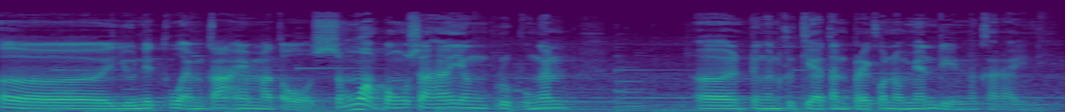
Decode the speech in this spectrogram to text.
uh, unit UMKM atau semua pengusaha yang berhubungan uh, dengan kegiatan perekonomian di negara ini.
